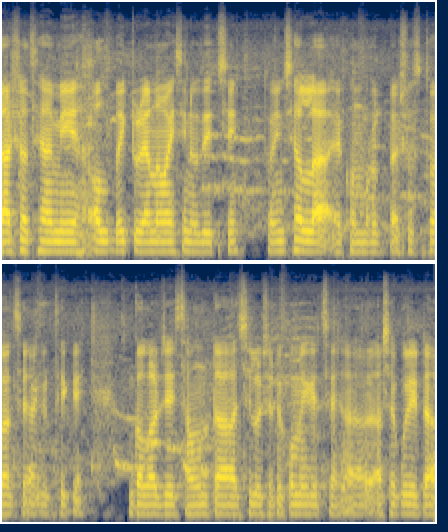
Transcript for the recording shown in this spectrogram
তার সাথে আমি অল্প একটু র্যানামাইসিনও দিচ্ছি। তো ইনশাল্লাহ এখন মোরগটা সুস্থ আছে আগের থেকে। গলার যে সাউন্ডটা ছিল সেটা কমে গেছে। আর আশা করি এটা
